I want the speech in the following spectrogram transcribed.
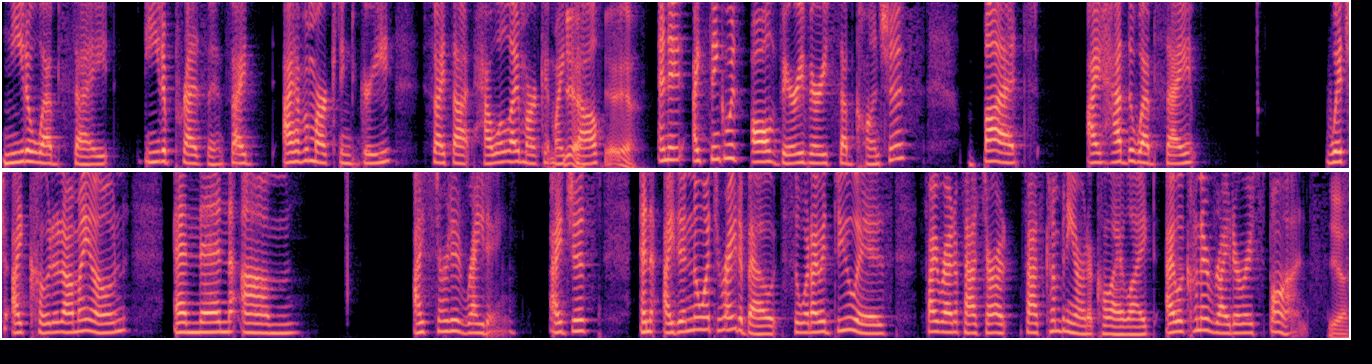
need a website, need a presence. I I have a marketing degree, so I thought, how will I market myself? Yeah, yeah, yeah. And it I think it was all very very subconscious, but I had the website which I coded on my own and then um I started writing. I just and I didn't know what to write about. So what I would do is if I read a fast art, fast company article I liked, I would kind of write a response. Yeah.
